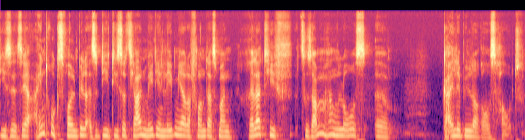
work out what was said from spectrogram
diese sehr eindrucksvollen Bilder, also die, die sozialen Medien leben ja davon, dass man relativ zusammenhanglos äh, geile Bilder raushaut.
